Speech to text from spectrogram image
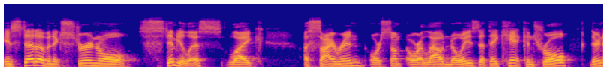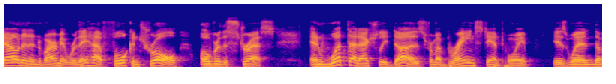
instead of an external stimulus like a siren or some or a loud noise that they can't control they're now in an environment where they have full control over the stress. And what that actually does from a brain standpoint is when the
